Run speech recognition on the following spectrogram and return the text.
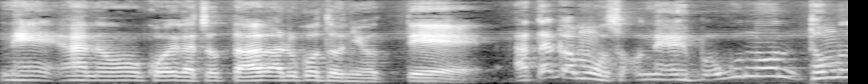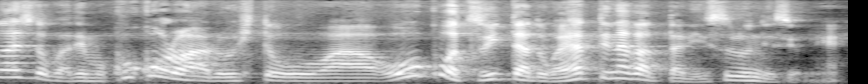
ね、あの、声がちょっと上がることによって、あたかもそうね、僕の友達とかでも心ある人は、多くはツイッターとかやってなかったりするんですよね。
